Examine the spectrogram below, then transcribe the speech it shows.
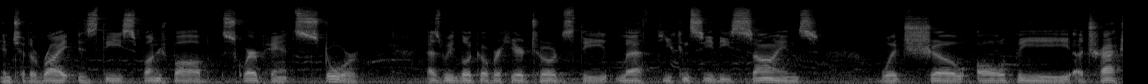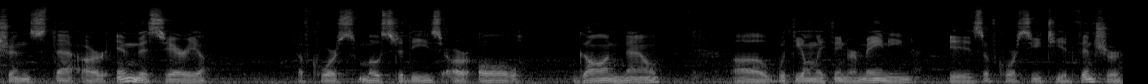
And to the right is the SpongeBob SquarePants store. As we look over here towards the left, you can see these signs which show all the attractions that are in this area. Of course, most of these are all gone now, uh, with the only thing remaining is, of course, ET Adventure.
